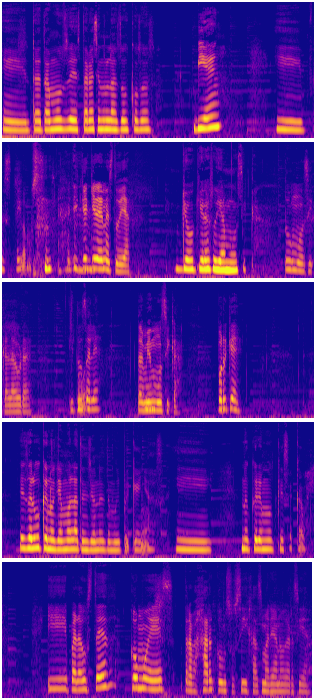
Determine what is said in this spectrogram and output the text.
eh, tratamos de estar haciendo las dos cosas bien y pues ahí vamos. ¿Y qué quieren estudiar? Yo quiero estudiar música. Tu música, Laura. ¿Y tú, Celia? También música. ¿Por qué? Es algo que nos llama la atención desde muy pequeñas y no queremos que se acabe. Y para usted, ¿cómo es trabajar con sus hijas, Mariano García?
